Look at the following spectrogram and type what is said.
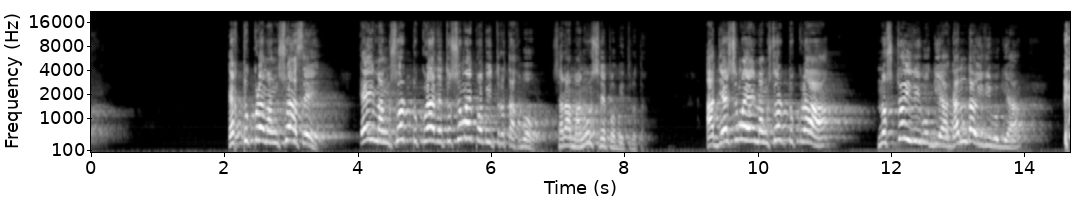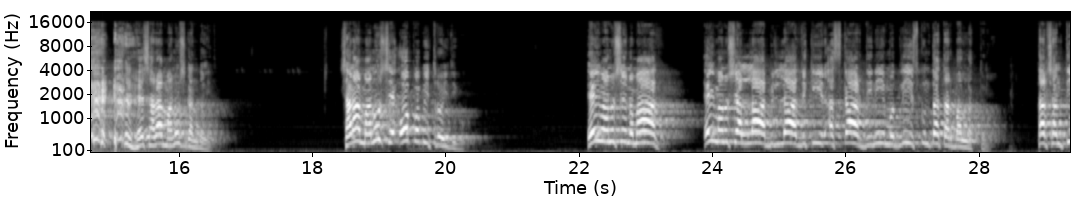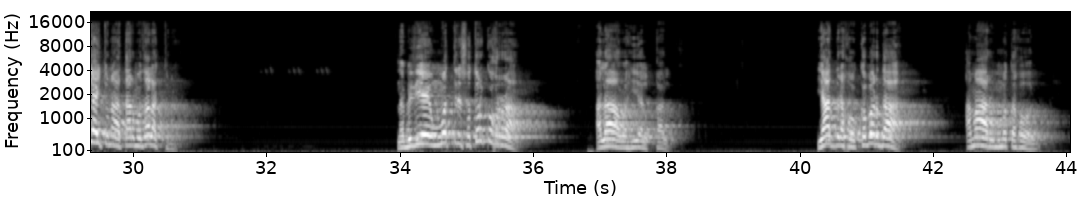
এক টুকরা মাংস আছে। এই মাংসর টুকরা যত সময় পবিত্র থাকব সারা মানুষ সে পবিত্রতা। আর যে সময় এই মাংসর টুকরা নষ্ট হয়ে দিব গিয়া গান্দা হয়ে দিব গিয়া হে সারা মানুষ গান্দা হয়ে। সারা মানুষ সে অপবিত্র হয়ে দিব। এই মানুষে নমাজ, এই মানুষে আল্লাহ, বিল্লাহ, জিকির আসকার দিনী মদলিস কুন্তা, তার ভালো লাগতো না। তার শান্তি আইতো না, তার মজা লাগতো না। নবী দিয়ে উম্মতের সতর্ক হররা আলা ওয়াহিয়াল কাল ইয়াদ রাখো খবরদার আমার উম্মত হল।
